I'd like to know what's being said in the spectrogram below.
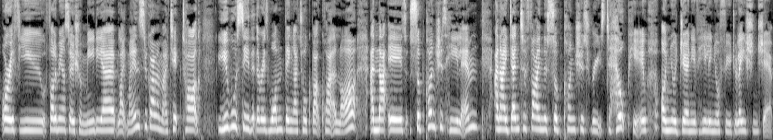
or if you follow me on social media, like my Instagram and my TikTok, you will see that there is one thing I talk about quite a lot, and that is subconscious healing and identifying the subconscious roots to help you on your journey of healing your food relationship.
